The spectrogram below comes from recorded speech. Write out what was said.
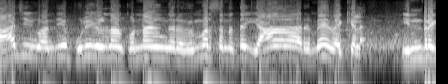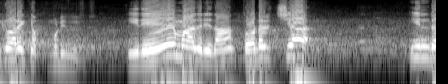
ராஜீவ்காந்தியை புலிகள் தான் கொன்னாங்கிற விமர்சனத்தை யாருமே வைக்கல. இன்றைக்கு வரைக்கும். முடிஞ்சிருச்சு. இதே மாதிரி தான் தொடர்ச்சியா இந்த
